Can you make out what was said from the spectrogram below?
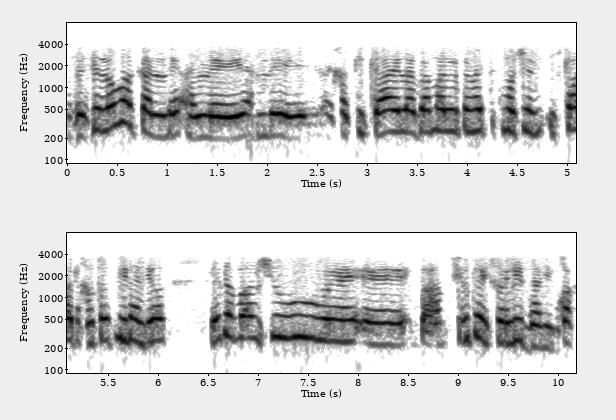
וזה לא רק על, על, על, על חקיקה, אלא גם על באמת, כמו שהזכרת, החלטות מנהליות, זה דבר שהוא אה, אה, במציאות הישראלית, ואני מוכרח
